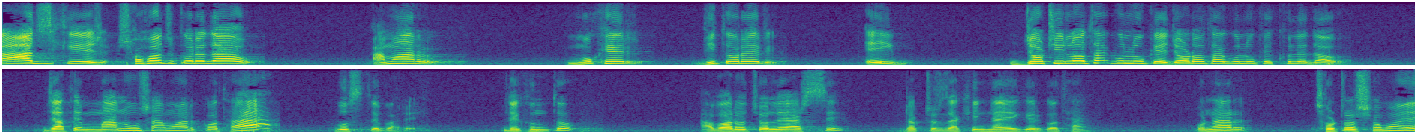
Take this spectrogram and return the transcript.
কাজকে সহজ করে দাও, আমার মুখের ভিতরের এই জটিলতাগুলোকে, জড়তাগুলোকে খুলে দাও, যাতে মানুষ আমার কথা বুঝতে পারে। দেখুন তো, আবারও চলে আসছে ডক্টর জাকির নায়েকের কথা। ওনার ছোট সময়ে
